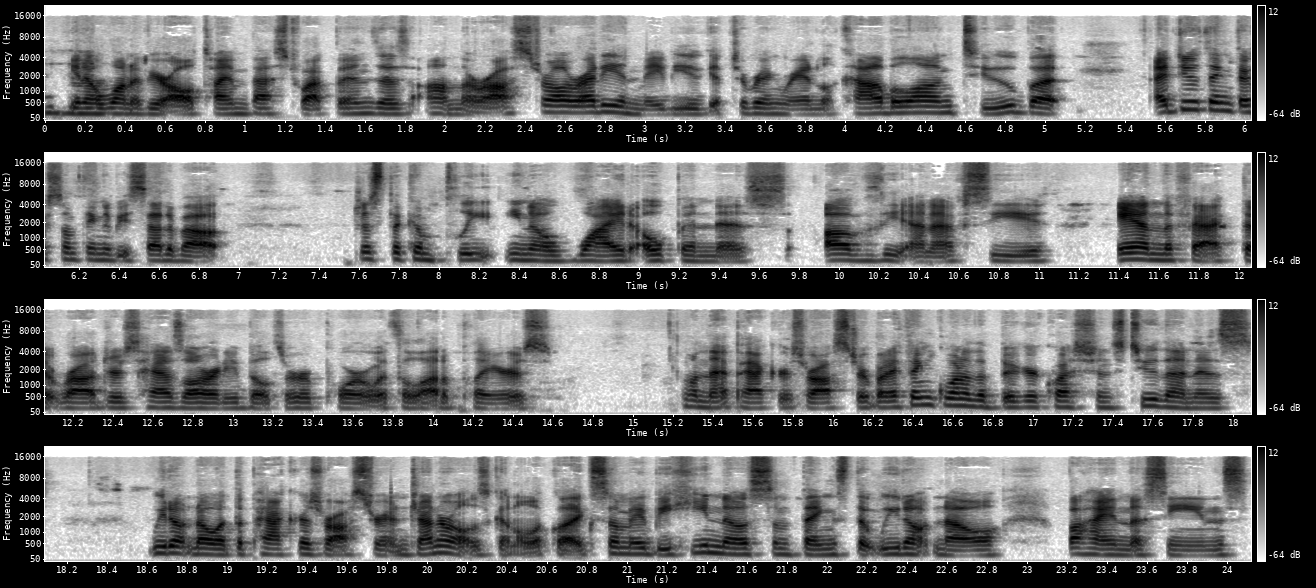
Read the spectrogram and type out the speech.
mm-hmm. you know mm-hmm. one of your all-time best weapons is on the roster already and maybe you get to bring randall cobb along too but i do think there's something to be said about just the complete, you know, wide openness of the NFC and the fact that Rodgers has already built a rapport with a lot of players on that Packers roster. But I think one of the bigger questions too then is we don't know what the Packers roster in general is going to look like. So maybe he knows some things that we don't know behind the scenes.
